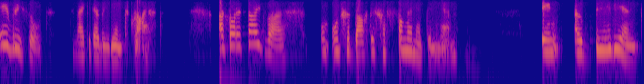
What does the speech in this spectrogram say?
every thought to make it obedient to Christ. As daar 'n tyd was om ons gedagtes gevangene te neem en obedient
